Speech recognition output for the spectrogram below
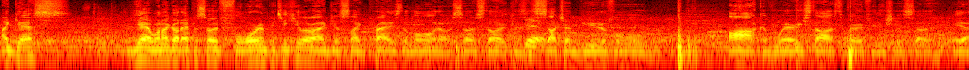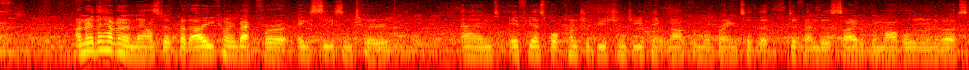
I guess, yeah, when I got episode four in particular, I just like praised the Lord. I was so stoked because it's such a beautiful arc of where he starts to where he finishes. So yeah. I know they haven't announced it, but are you coming back for a season two? And if yes, what contribution do you think Malcolm will bring to the Defenders side of the Marvel universe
